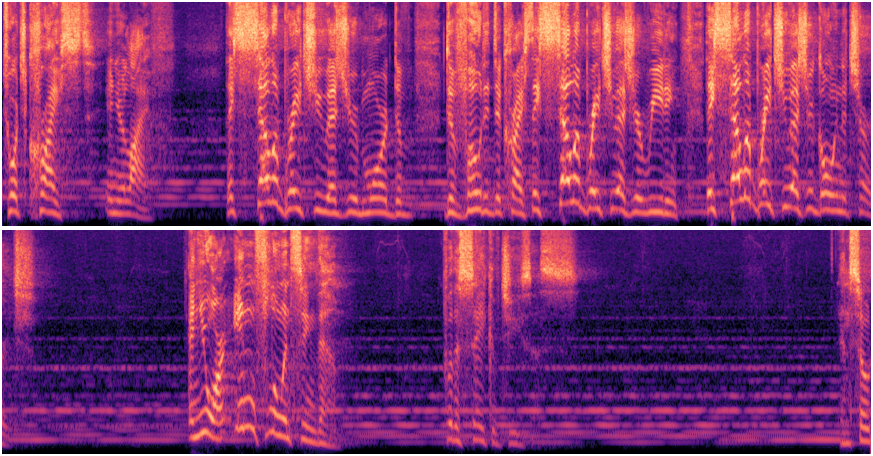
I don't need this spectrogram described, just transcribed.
towards Christ in your life. They celebrate you as you're more de- devoted to Christ. They celebrate you as you're reading. They celebrate you as you're going to church. And you are influencing them for the sake of Jesus. And so,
